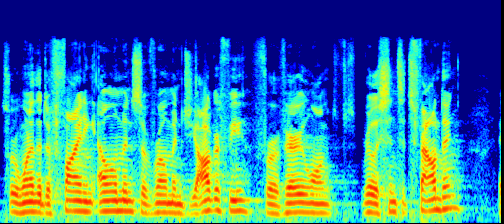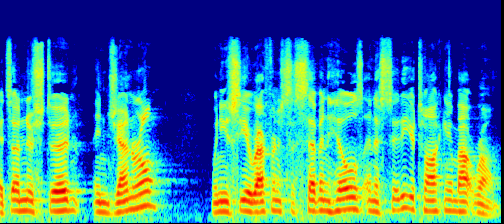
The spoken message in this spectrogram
sort of one of the defining elements of Roman geography for a very long, really since its founding. It's understood in general. When you see a reference to seven hills in a city, you're talking about Rome.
